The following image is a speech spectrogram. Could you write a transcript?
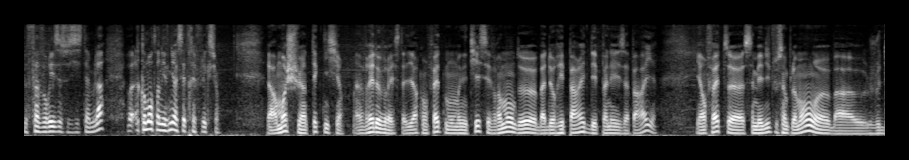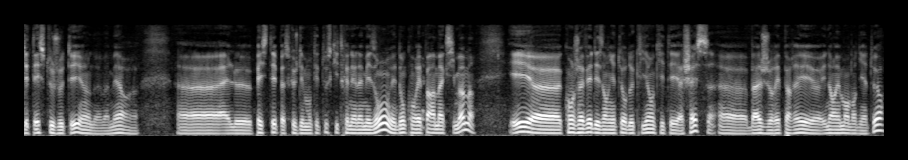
de favoriser ce système-là. Comment t'en es venu à cette réflexion? Alors moi je suis un technicien, un vrai de vrai, c'est-à-dire qu'en fait mon métier c'est vraiment de, bah, de réparer, de dépanner les appareils. Et en fait euh, ça m'est venu tout simplement, euh, bah, je déteste jeter, hein, ma mère... Euh, elle pestait parce que je démontais tout ce qui traînait à la maison et donc on répare un maximum. Et euh, quand j'avais des ordinateurs de clients qui étaient HS, euh, bah, je réparais euh, énormément d'ordinateurs.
